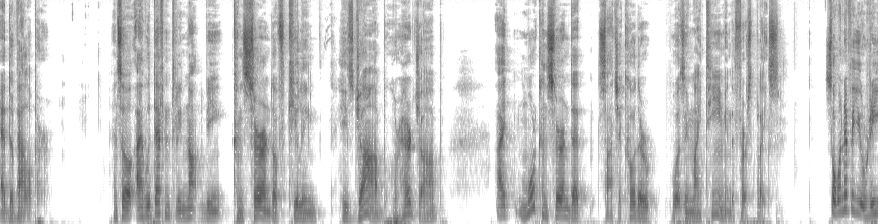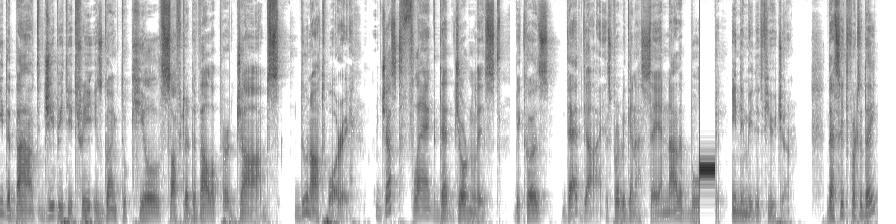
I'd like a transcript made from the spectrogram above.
a developer. And so I would definitely not be concerned of killing his job or her job I'm more concerned that such a coder was in my team in the first place. So, whenever you read about GPT-3 is going to kill software developer jobs, do not worry. Just flag that journalist because that guy is probably gonna say another bullshit in the immediate future. That's it for today.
